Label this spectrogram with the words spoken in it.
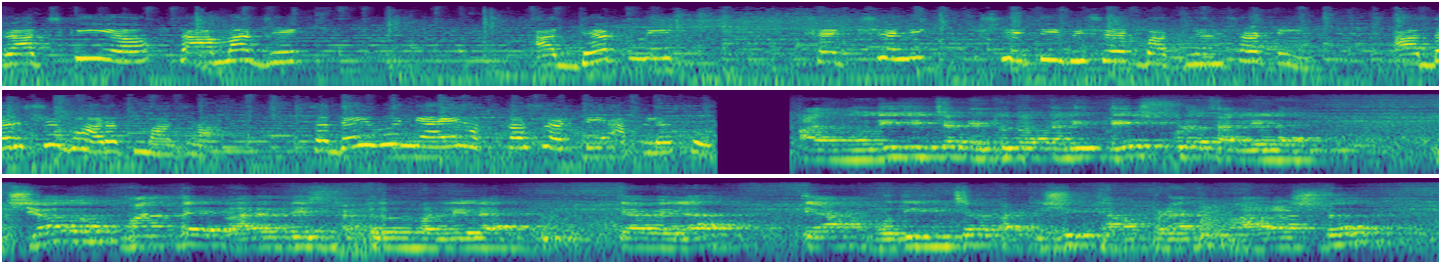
राजकीय सामाजिक आध्यात्मिक शैक्षणिक शेतीविषयक बातम्यांसाठी आदर्श भारत माझा. सदैव न्याय हक्कासाठी आपल्यासोबत आज मोदीजींच्या नेतृत्वाखाली देश पुढे चाललेला आहे. जग मानतंय भारत देश ठाकरेवर बनलेला आहे. त्यावेळेला त्या मोदीजींच्या पाठीशी ठामपणाने महाराष्ट्र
